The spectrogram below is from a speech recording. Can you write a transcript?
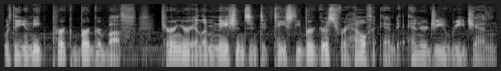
with a unique perk burger buff. Turn your eliminations into tasty burgers for health and energy regen.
